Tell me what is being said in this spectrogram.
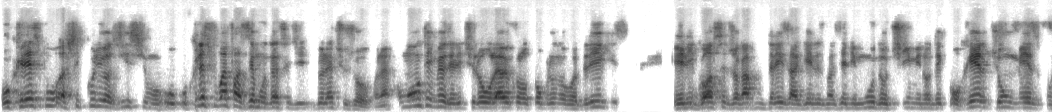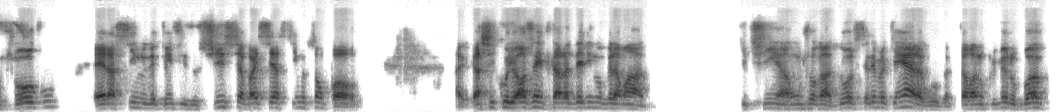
O Crespo, achei curiosíssimo. O, o Crespo vai fazer mudança de, durante o jogo, né? Como ontem mesmo, ele tirou o Léo e colocou o Bruno Rodrigues. Ele gosta de jogar com três zagueiros, mas ele muda o time no decorrer de um mesmo jogo. Era assim no Defensa e Justiça, vai ser assim no São Paulo. Achei curiosa a entrada dele no gramado, que tinha um jogador, você lembra quem era, Guga? Estava no primeiro banco,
